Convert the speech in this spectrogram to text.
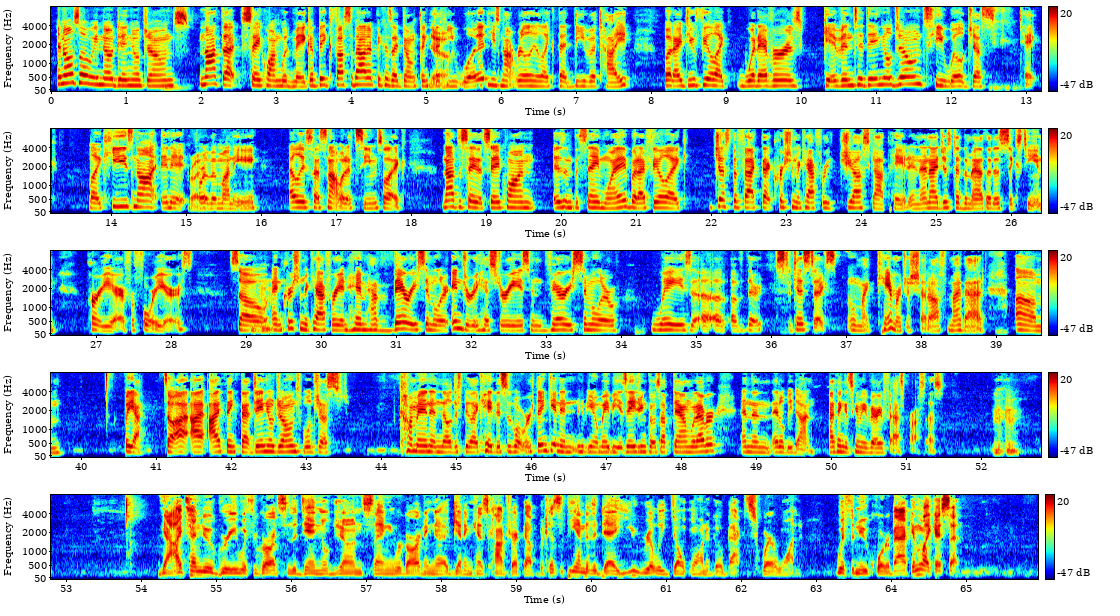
And also, we know Daniel Jones. Not that Saquon would make a big fuss about it because I don't think yeah. that he would. He's not really like that diva type but I do feel like whatever is given to Daniel Jones, he will just take. Like he's not in it right. for the money. At least that's not what it seems like. Not to say that Saquon isn't the same way, but I feel like just the fact that Christian McCaffrey just got paid, and, and I just did the math, it is 16 per year for four years. So, mm-hmm. and Christian McCaffrey and him have very similar injury histories and very similar ways of, of, their statistics. Oh, my camera just shut off. My bad. Um, but yeah, so I, I, I think that Daniel Jones will just come in and they'll just be like, hey, this is what we're thinking. And, you know, maybe his agent goes up, down, whatever, and then it'll be done. I think it's going to be a very fast process. Mm-hmm. Yeah, I tend to agree with regards to the Daniel Jones thing regarding uh, getting his contract up because at the end of the day, you really don't want to go back to square one with the new quarterback. And like I said,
